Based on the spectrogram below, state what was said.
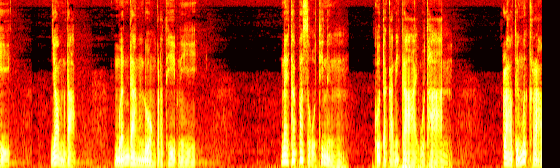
อีก ย่อมดับ เหมือนดังดวงประทีปนี้ ในทัพพสูตรที่หนึ่งกุตกานิกายอุทาน กล่าวถึงเมื่อคราว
